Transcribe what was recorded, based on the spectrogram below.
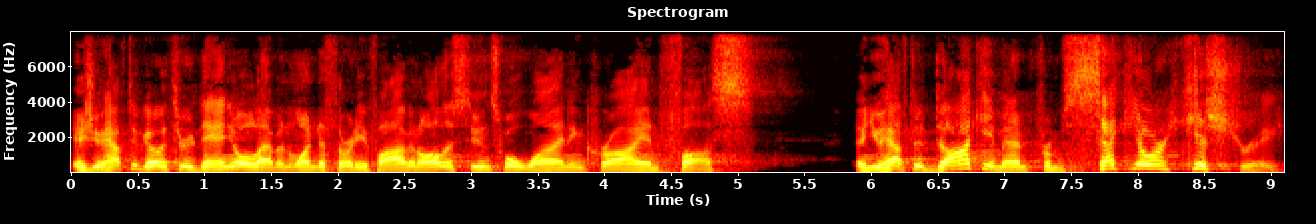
is you have to go through Daniel 11, 1 to 35, and all the students will whine and cry and fuss. And you have to document from secular history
